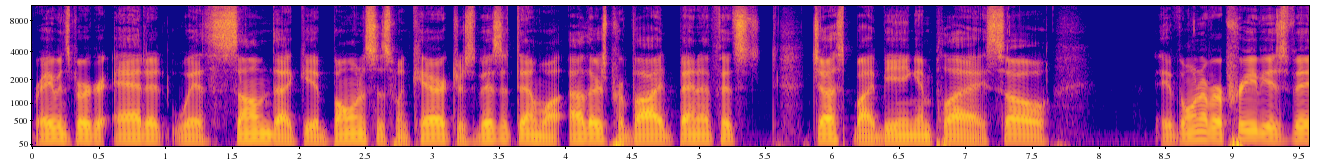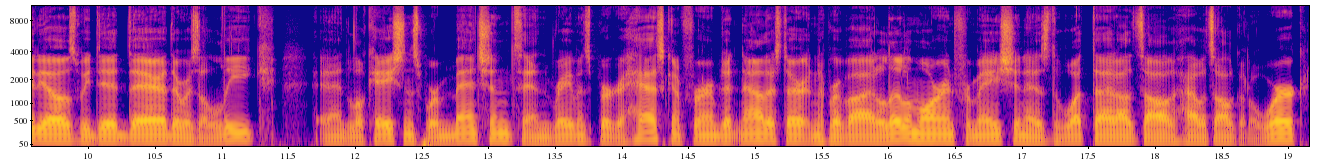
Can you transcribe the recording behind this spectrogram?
Ravensburger added with some that give bonuses when characters visit them, while others provide benefits just by being in play. So, if one of our previous videos we did there, there was a leak and locations were mentioned, and Ravensburger has confirmed it. Now they're starting to provide a little more information as to what that is all, how it's all going to work.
